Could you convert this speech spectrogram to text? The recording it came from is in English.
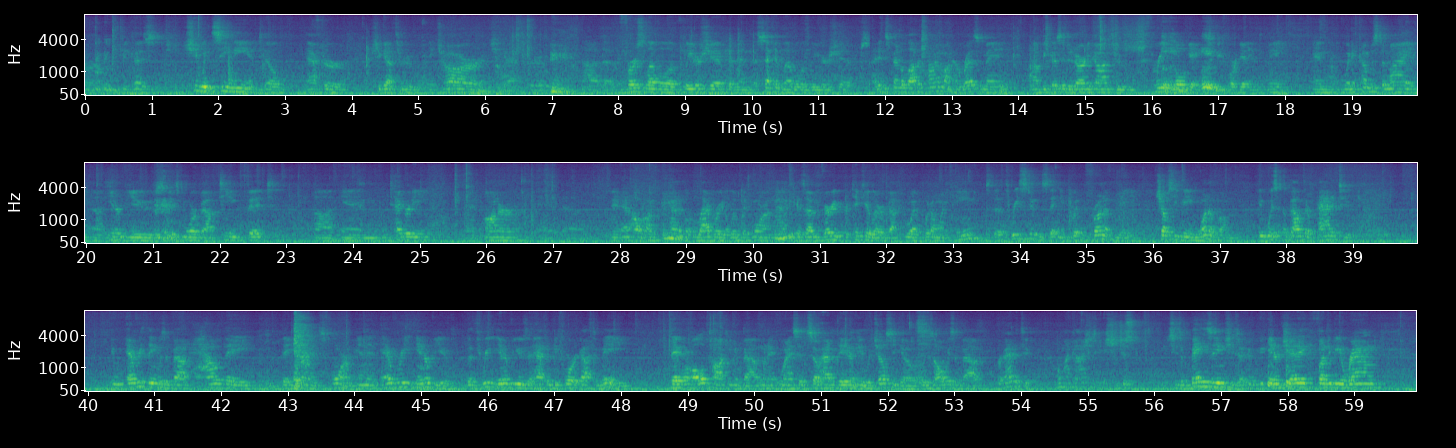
because she wouldn't see me until after she got through HR and she got through uh, the, the first level of leadership and then the second level of leadership. I didn't spend a lot of time on her resume uh, because it had already gone through three poll gates before getting to me. And when it comes to my uh, interviews, it's more about team fit uh, and integrity and honor. And, uh, and and I'll, I'll kind of elaborate a little bit more on that because I was very particular about who I put on my team. The three students that you put in front of me, Chelsea being one of them, it was about their attitude. It, everything was about how they they transform. And in every interview, the three interviews that happened before it got to me, they were all talking about, when I, when I said, so how did the interview with Chelsea go? It was always about her attitude. Oh my gosh, she's, she just, she's amazing, she's energetic, fun to be around.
